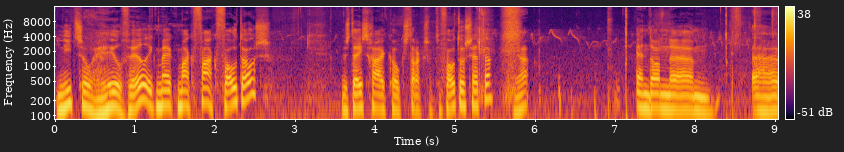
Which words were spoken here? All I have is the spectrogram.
niet zo heel veel. Ik maak, maak vaak foto's. Dus deze ga ik ook straks op de foto zetten. Ja. En dan... ehm, eh,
